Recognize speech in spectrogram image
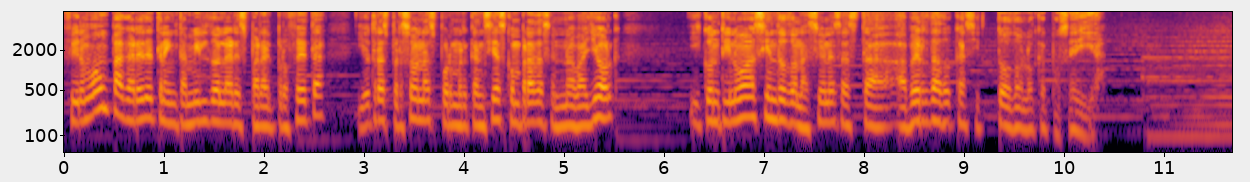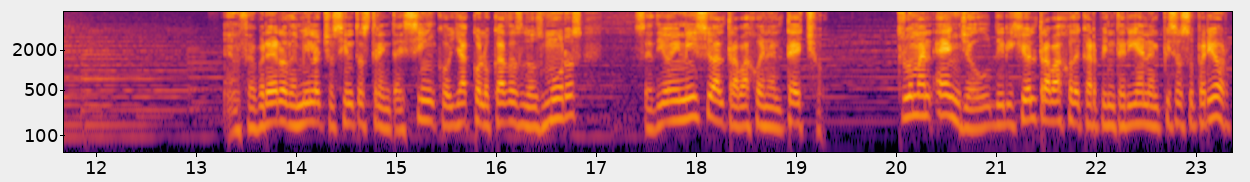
Firmó un pagaré de 30 mil dólares para el profeta y otras personas por mercancías compradas en Nueva York y continuó haciendo donaciones hasta haber dado casi todo lo que poseía. En febrero de 1835, ya colocados los muros, se dio inicio al trabajo en el techo. Truman Angel dirigió el trabajo de carpintería en el piso superior.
